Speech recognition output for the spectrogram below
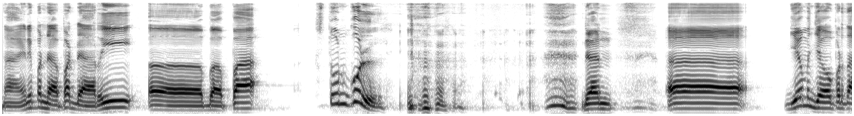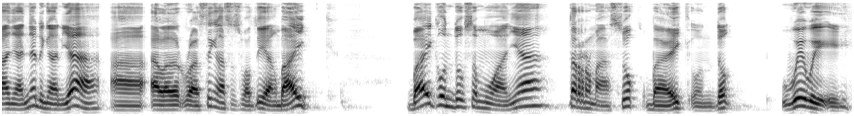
Nah, ini pendapat dari uh, Bapak Stunkul. Dan uh, dia menjawab pertanyaannya dengan ya, uh, Wrestling adalah sesuatu yang baik. Baik untuk semuanya, termasuk baik untuk WWE.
